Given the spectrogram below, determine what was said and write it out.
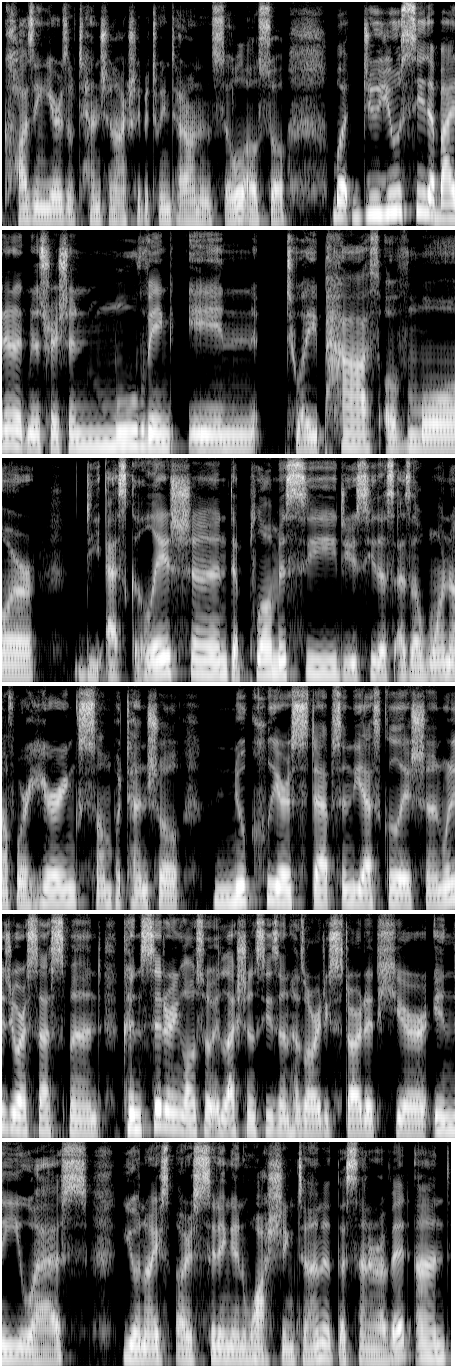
causing years of tension actually between Tehran and Seoul also. But do you see the Biden administration moving in to a path of more de escalation, diplomacy? Do you see this as a one off? We're hearing some potential nuclear steps in the escalation. What is your assessment, considering also election season has already started here in the US? You and I are sitting in Washington at the center of it, and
